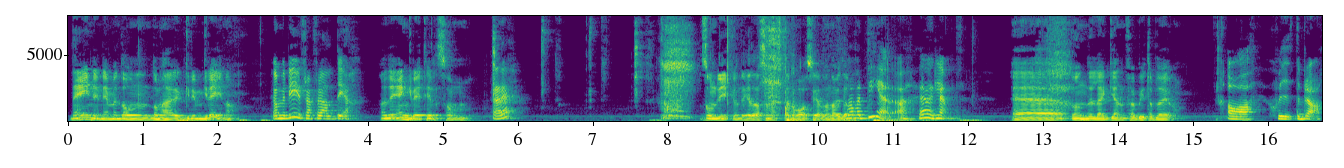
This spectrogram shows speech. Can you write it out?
Nej, nej, nej, men de, de här grymgrejerna. Ja men det är ju framförallt det. Ja, det är en grej till som, Är det? Som du gick under hela semestern och var så jävla nöjda. Vad var det då? Det har jag glömt. Eh, underläggen för att byta blöjor. Ja, skitbra.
